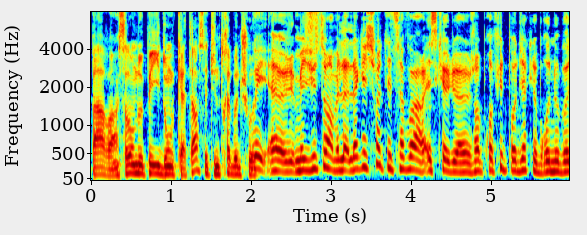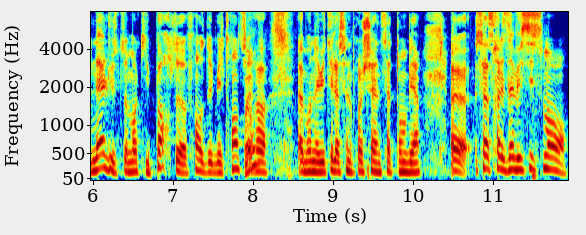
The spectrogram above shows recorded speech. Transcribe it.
par un certain nombre de pays, dont le Qatar, c'est une très bonne chose. Oui, euh, mais justement, la, question était de savoir, est-ce que euh, j'en profite pour dire que Bruno Bonnel, justement, qui porte France 2030, sera à mon invité la semaine prochaine, ça tombe bien. Euh, ça sera des investissements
